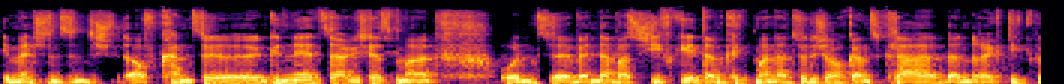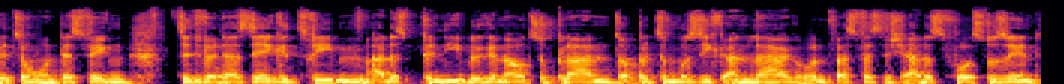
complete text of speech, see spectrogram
Die Menschen sind auf Kante äh, genäht, sage ich jetzt mal. Und äh, wenn da was schief geht, dann kriegt man natürlich auch ganz klar dann direkt die Quittung. Und deswegen sind wir da sehr getrieben, alles penibel genau zu planen, doppelte Musikanlage und was weiß ich alles vorzusehen,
